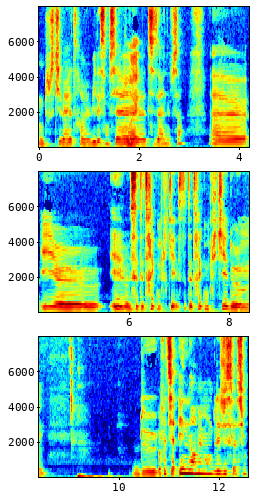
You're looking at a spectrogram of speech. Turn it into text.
Donc tout ce qui va être euh, huile essentielle, Ouais. euh, tisane et tout ça. Euh, et euh, et euh, c'était très compliqué. C'était très compliqué de, de... En fait, il y a énormément de législation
